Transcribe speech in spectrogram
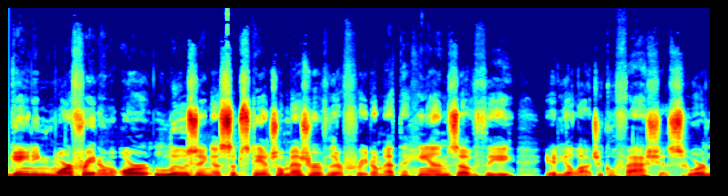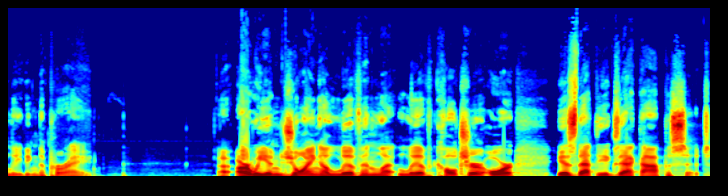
gaining more freedom or losing a substantial measure of their freedom at the hands of the ideological fascists who are leading the parade? Uh, are we enjoying a live and let live culture, or is that the exact opposite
